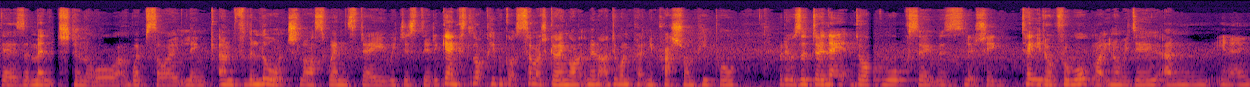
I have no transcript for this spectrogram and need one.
there's a mention or a website link. And for the launch last Wednesday, we just did again because a lot of people got so much going on at the minute. I don't want to put any pressure on people but it was a donate dog walk, so it was literally take your dog for a walk like you normally do, and you know,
